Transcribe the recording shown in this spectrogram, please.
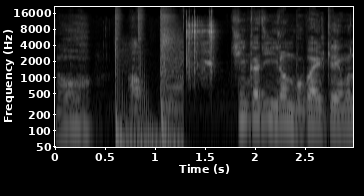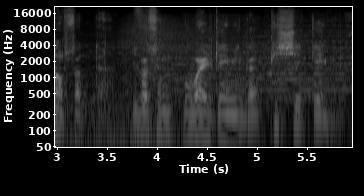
오, 어. 지금까지 이런 모바일 게임은 없었다. 이것은 모바일 게임인가 PC 게임인가?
